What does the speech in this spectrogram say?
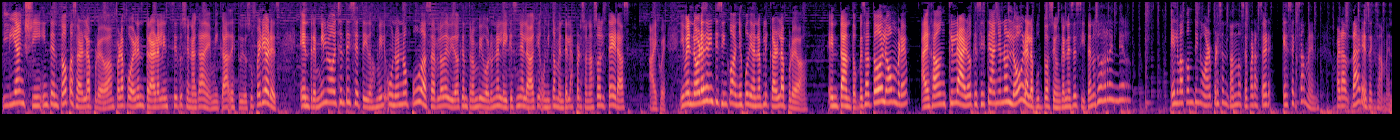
Liang Shi intentó pasar la prueba para poder entrar a la institución académica de estudios superiores. Entre 1987 y 2001 no pudo hacerlo debido a que entró en vigor una ley que señalaba que únicamente las personas solteras ay, jue, y menores de 25 años podían aplicar la prueba. En tanto, pese a todo el hombre, ha dejado en claro que si este año no logra la puntuación que necesita, no se va a rendir. Él va a continuar presentándose para hacer ese examen, para dar ese examen.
